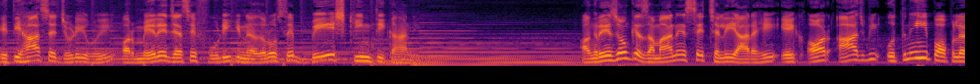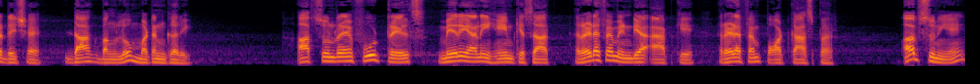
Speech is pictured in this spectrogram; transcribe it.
इतिहास से जुड़ी हुई और मेरे जैसे फूडी की नज़रों से बेशकीमती कहानी। अंग्रेज़ों के जमाने से चली आ रही एक और आज भी उतनी ही पॉपुलर डिश है, डाक बंगलो मटन करी। आप सुन रहे हैं फ़ूड ट्रेल्स, मेरे यानी हेम के साथ, रेड एफएम इंडिया ऐप के, रेड एफएम पॉडकास्ट पर। अब सुनिए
